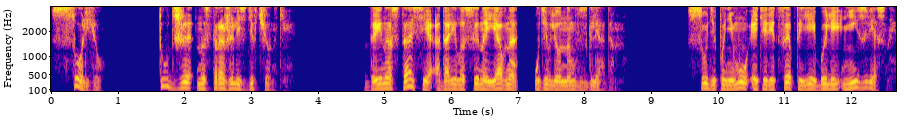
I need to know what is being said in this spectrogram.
с солью?» Тут же насторожились девчонки. Да и Настасья одарила сына явно удивленным взглядом. Судя по нему, эти рецепты ей были неизвестны.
